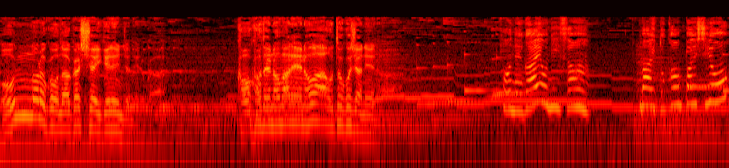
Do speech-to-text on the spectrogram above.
ん女の子を泣かしちゃいけねえんじゃねえのか？ここで飲まねえのは男じゃねえな。お願いお兄さん。マイと乾杯しよ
